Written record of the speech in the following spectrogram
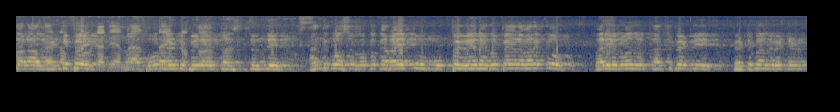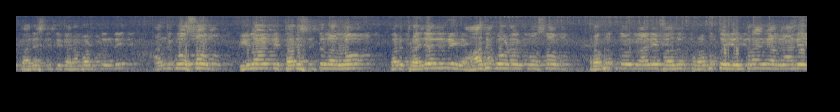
జలాలు ఎండిపోయి బోర్లు ఎండిపోయిన పరిస్థితి ఉంది. అందుకోసం ఒక్కొక్క రైతు ముప్పై వేల రూపాయల వరకు మరి ఈ రోజు ఖర్చు పెట్టి పెట్టుబడులు పెట్టే పరిస్థితి కనబడుతుంది. అందుకోసం ఇలాంటి పరిస్థితులలో మరి ప్రజల్ని ఆదుకోవడం కోసం ప్రభుత్వం కానీ ప్రభుత్వ యంత్రాంగం కానీ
